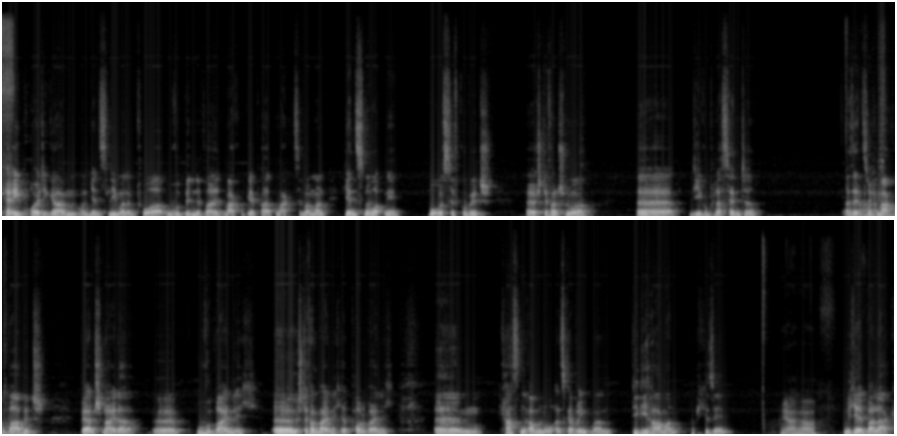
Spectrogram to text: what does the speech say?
Perry Bräutigam und Jens Lehmann im Tor, Uwe Bindewald, Marco Gebhardt, Marc Zimmermann, Jens Nowotny, Boris Sivkovic, äh, Stefan Schnur, äh, Diego Placente, ersetzt ah, durch Marco Babic, Bernd Schneider, äh, Uwe Beinlich, äh, Stefan Beinlich, äh, Paul Beinlich, Ähm, Carsten Ramelow, Ansgar Brinkmann, Didi Hamann, habe ich gesehen. Ja, ja. Michael Ballack,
